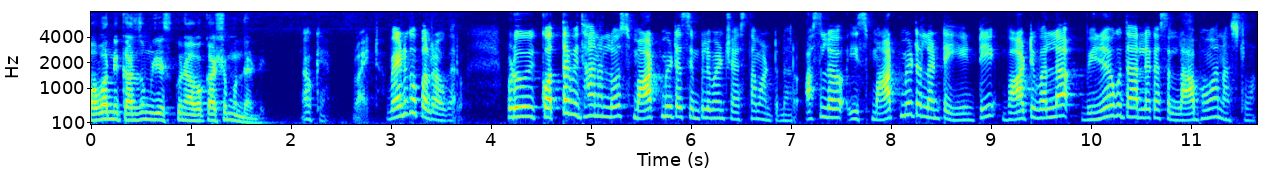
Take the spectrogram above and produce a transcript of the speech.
పవర్ని కన్జ్యూమ్ చేసుకునే అవకాశం ఉందండి. ఓకే రైట్ వేణుగోపాలరావు గారు ఇప్పుడు ఈ కొత్త విధానంలో స్మార్ట్ మీటర్స్ ఇంప్లిమెంట్ చేస్తామంటున్నారు. అసలు ఈ స్మార్ట్ మీటర్లు అంటే ఏంటి? వాటి వల్ల వినియోగదారులకు అసలు లాభమా నష్టమా?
